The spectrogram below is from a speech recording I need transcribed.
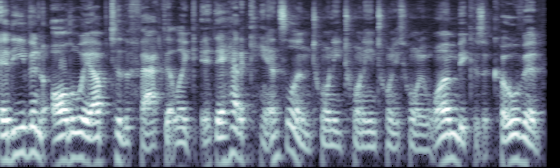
it even all the way up to the fact that like they had to cancel in 2020 and 2021 because of COVID,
